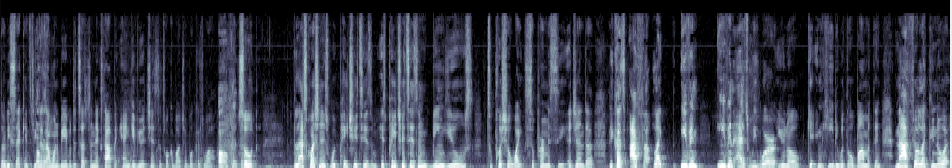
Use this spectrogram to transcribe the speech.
thirty seconds because Okay. I want to be able to touch the next topic and give you a chance to talk about your book as well. Oh, okay, So the last question is with patriotism. Is patriotism being used to push a white supremacy agenda? Because I felt like even even as we were, you know, getting heated with the Obama thing, now I feel like you know what?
